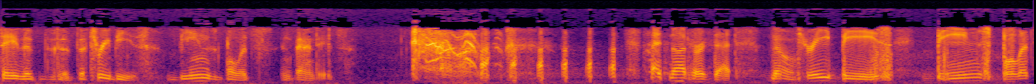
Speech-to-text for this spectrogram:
say, the, the the three B's: beans, bullets, and band-aids. I'd not heard that. The No. three B's: beans, bullets,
